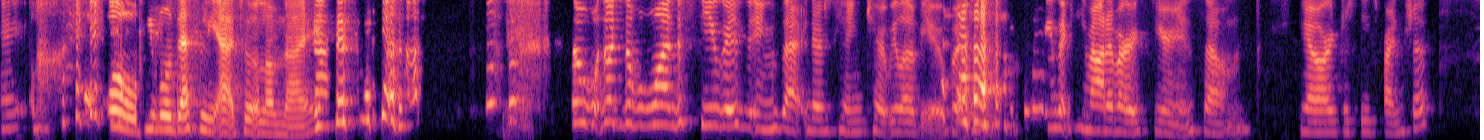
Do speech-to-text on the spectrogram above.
oh, we will definitely add to alumni. the like the one, the few good things that no, just kidding, Choate, we love you, but things that came out of our experience. Um, you know, are just these friendships?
